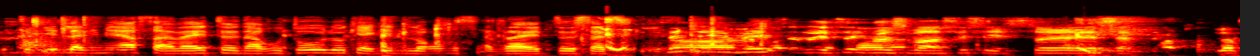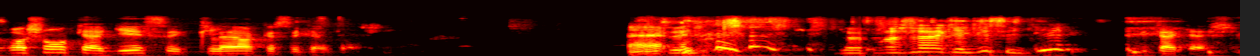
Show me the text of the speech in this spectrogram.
L'Okage de la lumière, ça va être Naruto, l'Okage de l'ombre, ça va être Sasuke. ça va être ça qui va se passer, c'est sûr. Le prochain Okage, c'est clair que c'est Kakashi. Hein? Le prochain Okage, c'est qui? Kakashi.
